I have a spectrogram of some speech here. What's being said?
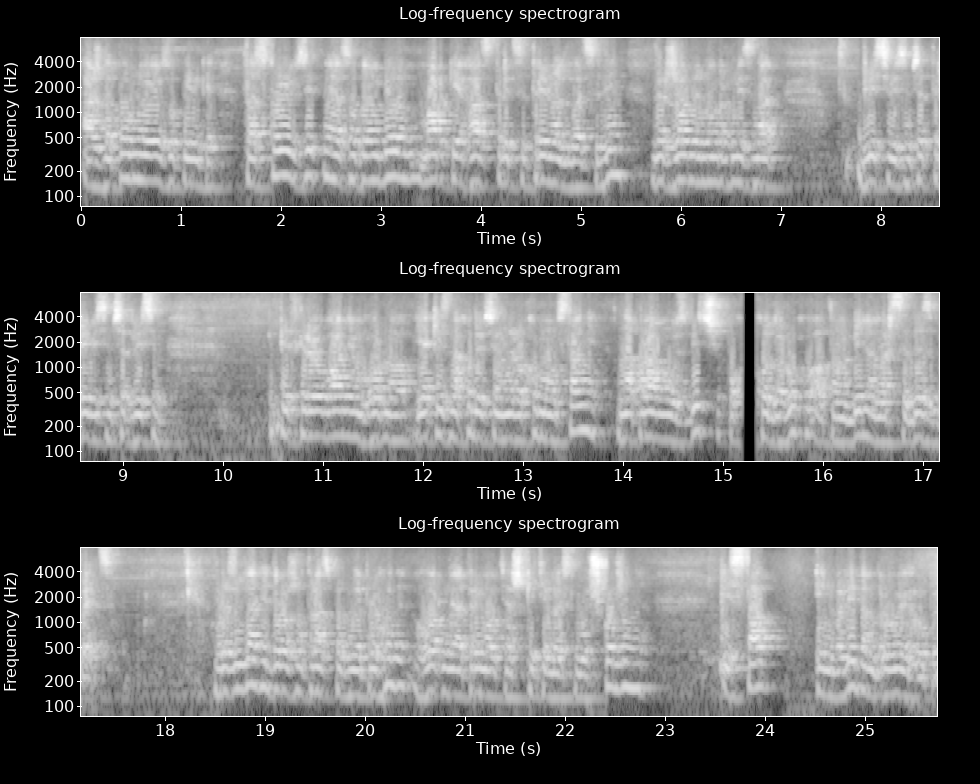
аж до повної зупинки та скоїв зіткнення з автомобілем марки ГАЗ-33021, державний номерний знак 28388 під керуванням горного, який знаходився в нерухомому стані на правому узбіччі по ходу руху автомобіля Mercedes-Benz. В результаті дорожньо-транспортної пригоди Горний отримав тяжкі тілесні ушкодження і став інвалідом другої групи.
